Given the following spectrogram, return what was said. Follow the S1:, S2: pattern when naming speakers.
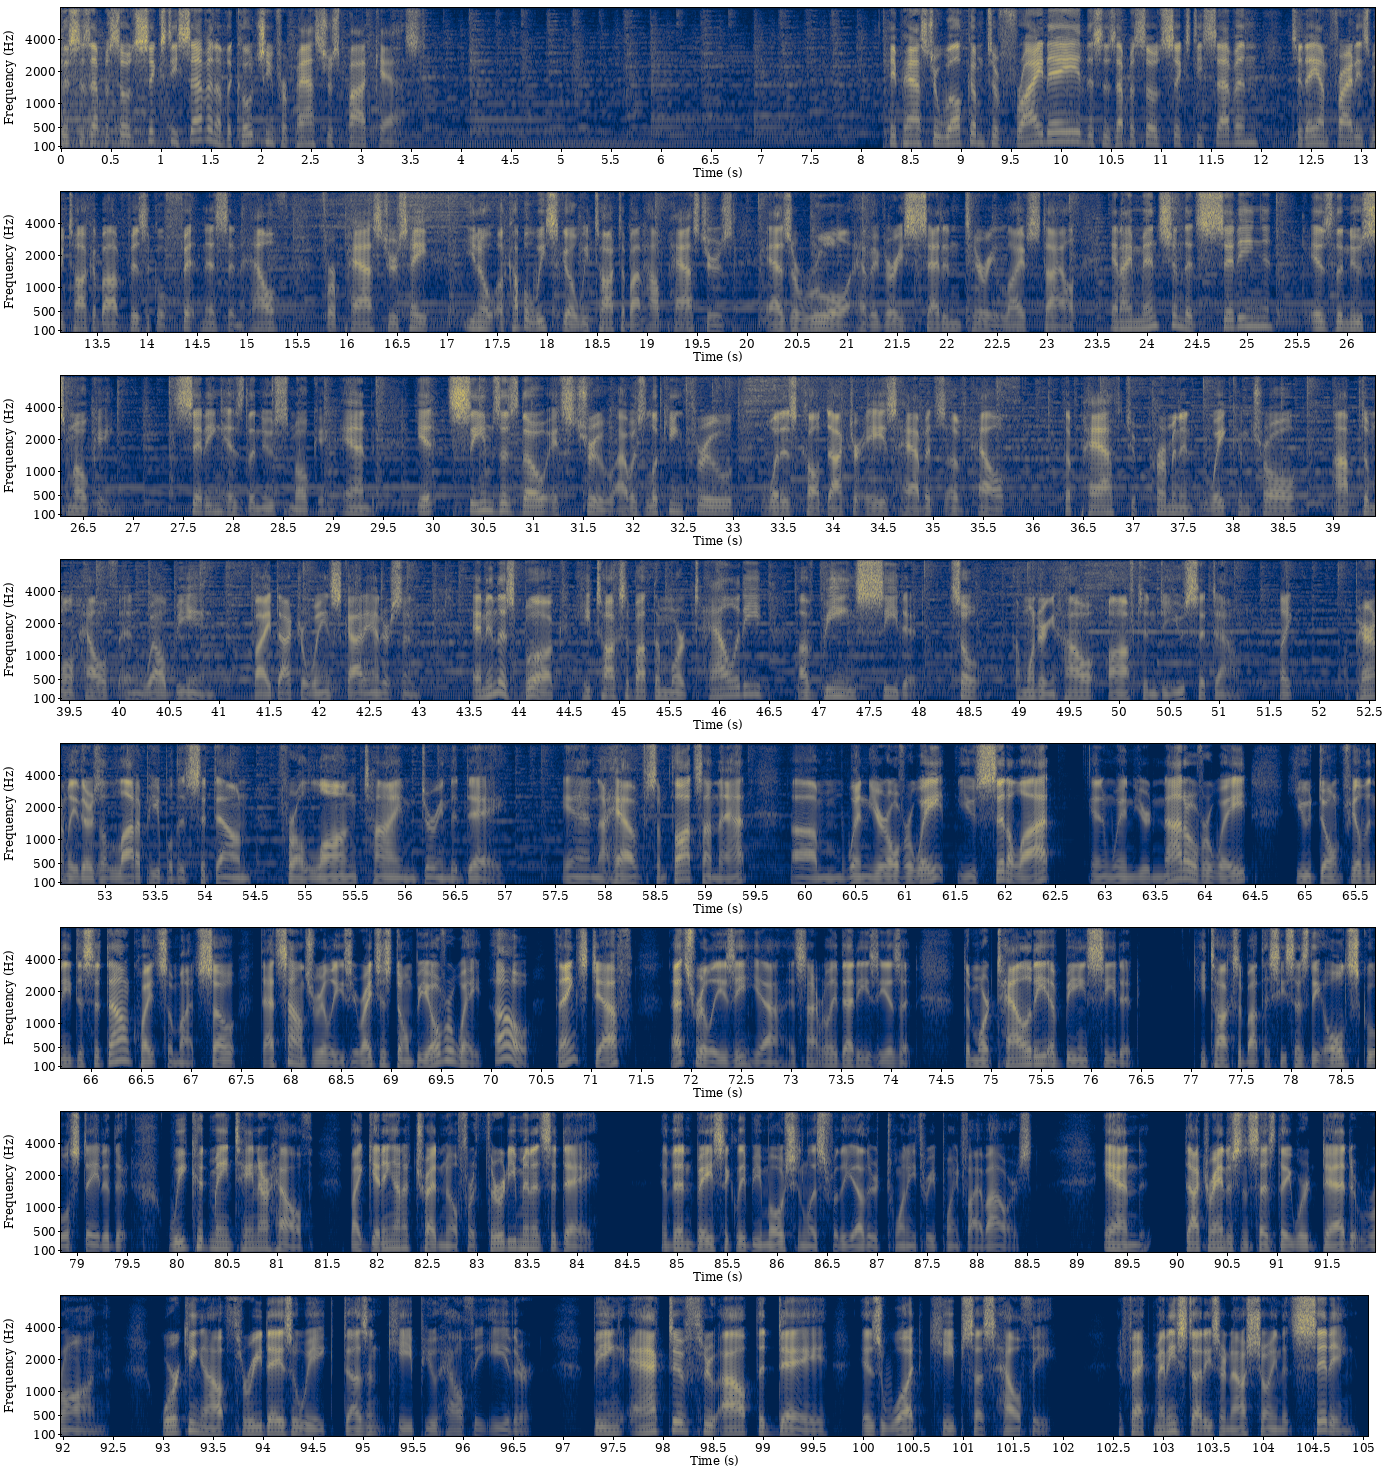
S1: This is episode 67 of the Coaching for Pastors podcast. Hey, Pastor, welcome to Friday. This is episode 67. Today on Fridays, we talk about physical fitness and health for pastors. Hey, you know, a couple weeks ago, we talked about how pastors, as a rule, have a very sedentary lifestyle. And I mentioned that sitting is the new smoking. Sitting is the new smoking. And it seems as though it's true. I was looking through what is called Dr. A's Habits of Health The Path to Permanent Weight Control, Optimal Health, and Well Being by Dr. Wayne Scott Andersen. And in this book, he talks about the mortality of being seated. So I'm wondering how often do you sit down? Like, apparently, there's a lot of people that sit down for a long time during the day. And I have some thoughts on that. Um, when you're overweight, you sit a lot. And when you're not overweight, you don't feel the need to sit down quite so much. So that sounds really easy, right? Just don't be overweight. Oh, thanks, Jeff. That's real easy. Yeah, it's not really that easy, is it? The mortality of being seated. He talks about this. He says the old school stated that we could maintain our health by getting on a treadmill for 30 minutes a day and then basically be motionless for the other 23.5 hours. And Dr. Andersen says they were dead wrong. Working out three days a week doesn't keep you healthy either. Being active throughout the day is what keeps us healthy. In fact, many studies are now showing that sitting,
